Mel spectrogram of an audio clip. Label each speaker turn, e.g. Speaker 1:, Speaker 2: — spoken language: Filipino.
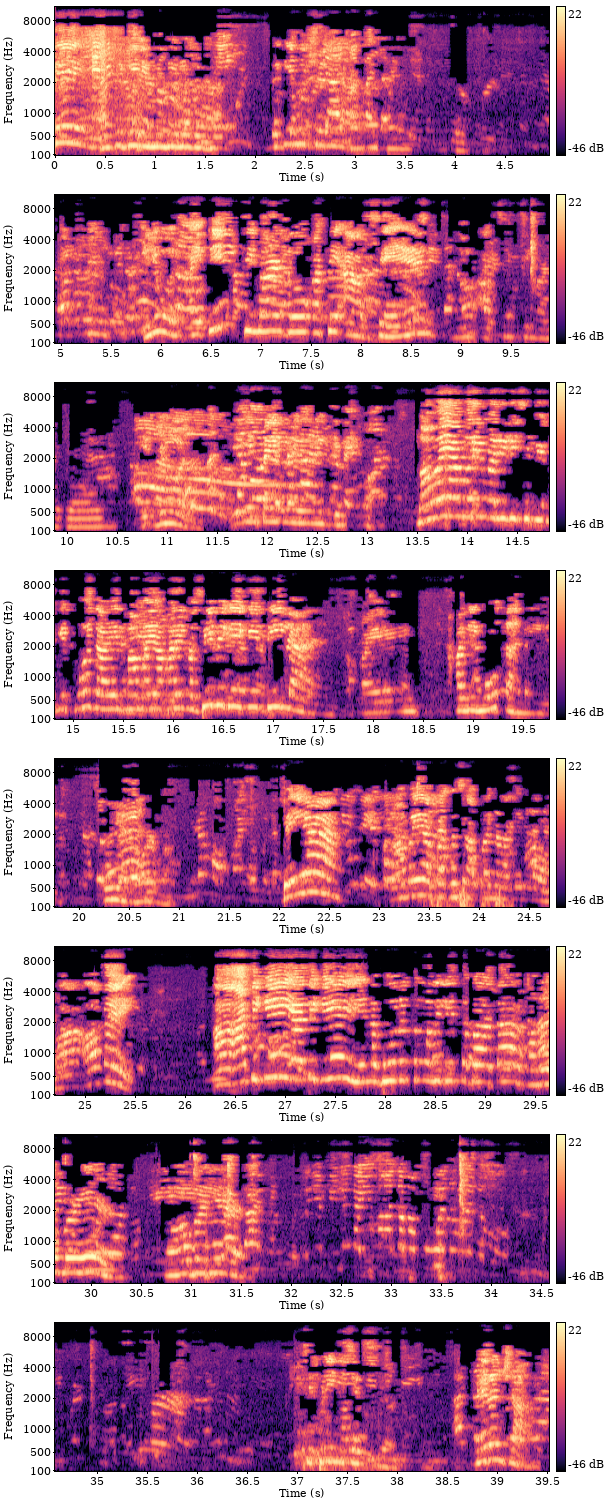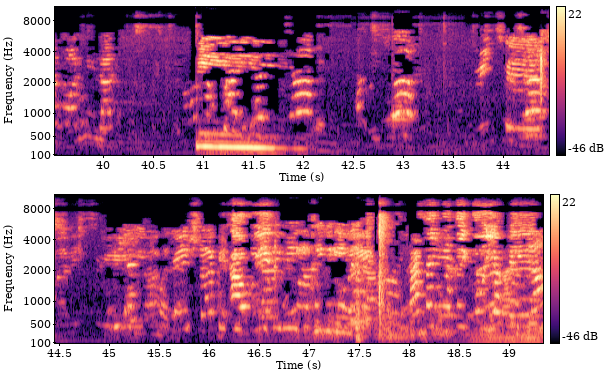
Speaker 1: Ate, ah, sige, hindi mabubuhay. Lagyan mo siya ng ano. Yun, I think si Margo kasi absent. No, absent si Margo. Yun yun. Iintayin mo lang yung gift mo. Mamaya mo rin marireceive yung gift mo dahil mamaya ka rin magbibigay kay Dylan. Okay? Nakalimutan ni Kuya Norma. Bea, mamaya pag-usapan natin to, ha? Okay. Ah, Ate Kay, Ate Kay, nabunot na bata. Come over here. Come over here. Si Princess yun. Meron siya. Si...
Speaker 2: Nasaan yung kay Kuya Kaya?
